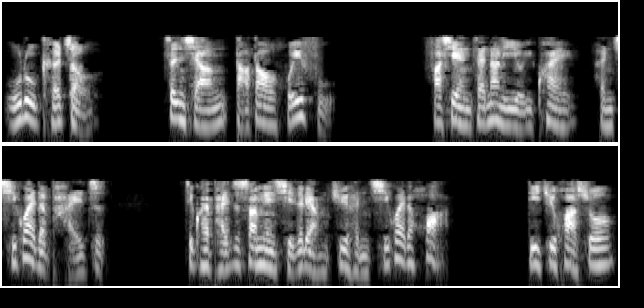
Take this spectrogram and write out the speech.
无路可走，正想打道回府，发现在那里有一块很奇怪的牌子。这块牌子上面写着两句很奇怪的话。第一句话说：“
